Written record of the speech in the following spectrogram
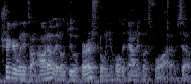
trigger when it's on auto, it'll do a burst, but when you hold it down, it goes full auto. So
